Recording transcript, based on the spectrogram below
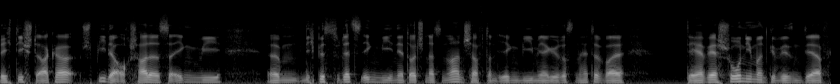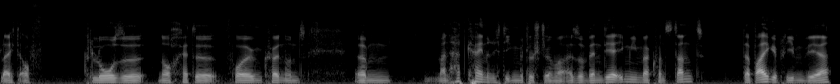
richtig starker Spieler. Auch schade, dass er irgendwie ähm, nicht bis zuletzt irgendwie in der deutschen Nationalmannschaft dann irgendwie mehr gerissen hätte, weil der wäre schon jemand gewesen, der vielleicht auf Klose noch hätte folgen können und ähm, man hat keinen richtigen Mittelstürmer. Also wenn der irgendwie mal konstant dabei geblieben wäre,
